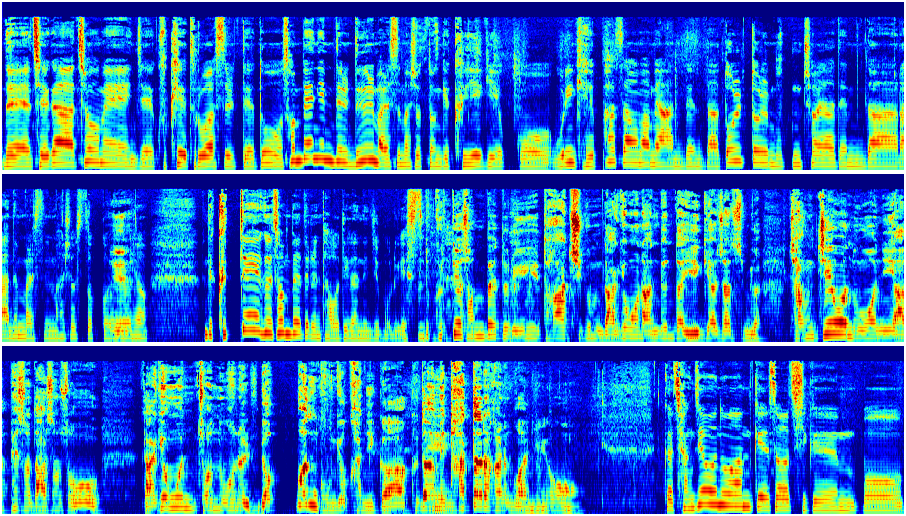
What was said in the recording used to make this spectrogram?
네, 제가 처음에 이제 국회에 들어왔을 때도 선배님들 늘 말씀하셨던 게 그 얘기였고, 우린 개파 싸움하면 안 된다, 똘똘 뭉쳐야 된다라는 말씀하셨었거든요. 예. 근데 그때 그 선배들은 다 어디 갔는지 모르겠습니다. 근데 그때 선배들이 다 지금 나경원 안 된다 얘기하지 않습니까? 장재원 의원이 앞에서 나서서 나경원 전 의원을 몇 번 공격하니까 그 다음에 네. 다 따라가는 거 아니에요? 그러니까 장재원 의원께서 지금 뭐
